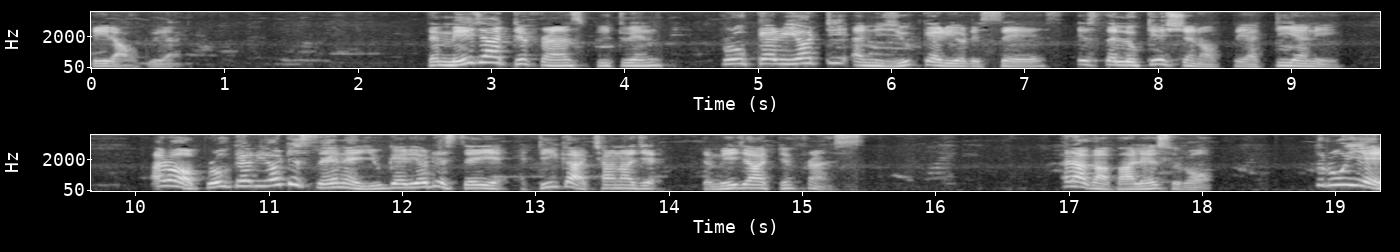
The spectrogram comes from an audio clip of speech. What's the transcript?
သေးတာကိုတွေ့ရတယ် The major difference between prokaryotic and eukaryotic cells is the location of their DNA အဲ့တော့ prokaryotic cell နဲ့ eukaryotic cell ရဲ့အဓိကခြားနားချက် the major difference အဲ့ဒါကဘာလဲဆိုတော့သူတို့ရဲ့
